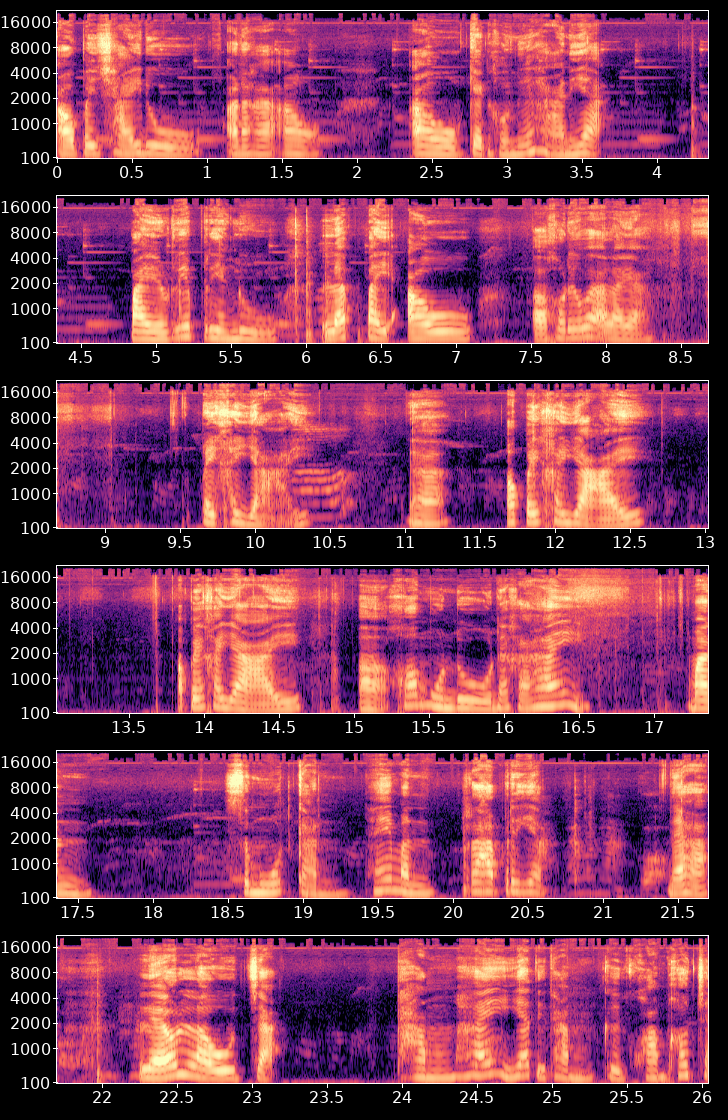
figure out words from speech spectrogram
เอาไปใช้ดูเอานะคะเอาเอาแก่นของเนื้อหาเนี่ย ไปเรียบเรียงดู แล้วไปเอาเเขาเรียกว่าอะไรอะไปขยายนะคะเอาไปขยาย เอาไปขยายข้อมูลดูนะคะให้มันสมูทกันให้มันราบเรียบนะคะแล้วเราจะทำให้ญาติธรรมเกิดความเข้าใจ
